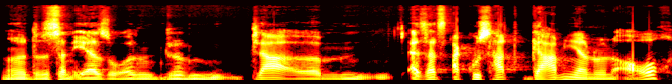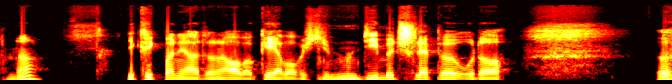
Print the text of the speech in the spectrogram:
Ne, das ist dann eher so. Und ähm, klar, ähm, Ersatzakkus hat Garmin ja nun auch, ne? Die kriegt man ja dann auch, okay, aber ob ich die, nun die mitschleppe oder äh,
